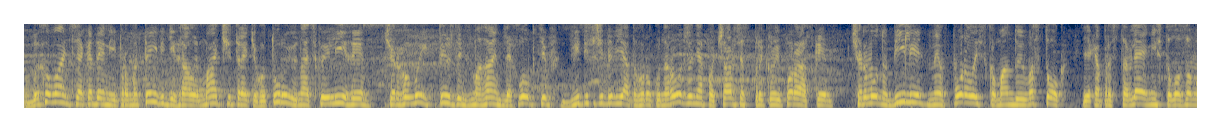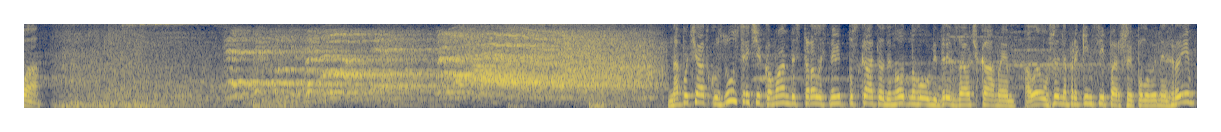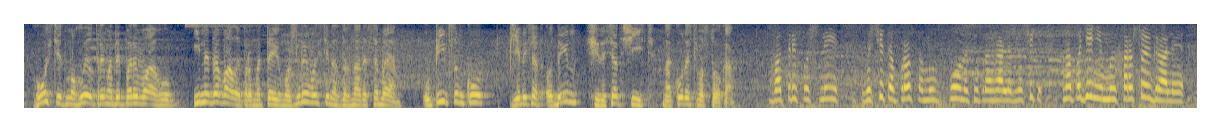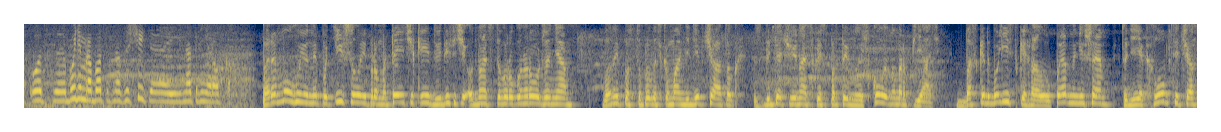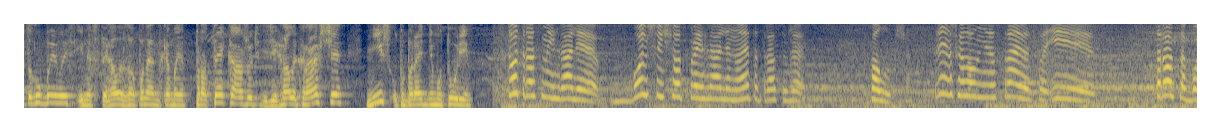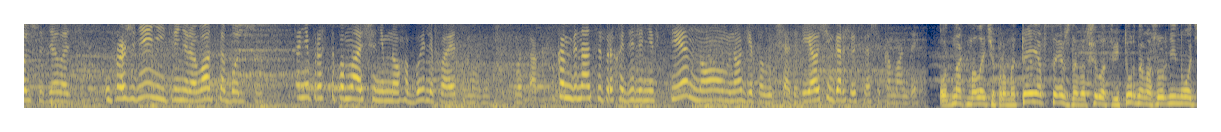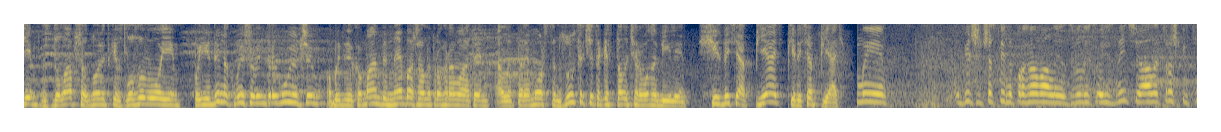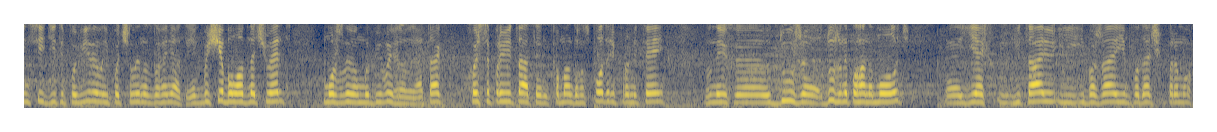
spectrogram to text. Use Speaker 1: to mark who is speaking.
Speaker 1: Вихованці академії Прометей відіграли матчі третього туру юнацької ліги. Черговий тиждень змагань для хлопців 2009 року народження почався з прикрої поразки. Червоно-білі не впорались з командою Восток, яка представляє місто Лозова. На початку зустрічі команди старались не відпускати один одного у відрив за очками, але уже наприкінці першої половини гри гості змогли отримати перевагу і не давали Прометею можливості наздогнати себе. У підсумку 51-66 на користь Востока.
Speaker 2: В отрыв ушли. Защита просто мы полностью проиграли в защите. В нападении мы хорошо играли. Вот э, будем работать на защите и на тренировках.
Speaker 1: Перемогою не потішили і прометейчики 2011 року народження. Вони поступились команді дівчаток з дитячо-юнацької спортивної школи номер 5 Баскетболістки грали упевненіше, тоді як хлопці часто губились і не встигали за опонентками. Проте кажуть, зіграли краще ніж у попередньому турі.
Speaker 3: В тот раз мы играли в больший счет проиграли, но этот раз уже получше. Тренер сказал не расстраиваться и стараться больше делать упражнений, тренироваться больше.
Speaker 4: Они просто помладше немного были, поэтому вот так. Комбинации проходили не все, но многие получались. Я очень горжусь нашей командой.
Speaker 1: Однак малеча Прометея все ж завершила свій тур на мажорній ноті, здолавши однолітків з Лозової. Поєдинок вийшов інтригуючим. Обидві команди не бажали програвати, але переможцем зустрічі таки стали червоно-білі 65-55.
Speaker 5: Ми більшу частину програвали з великою різницею, але трошки в кінці діти повірили і почали нас доганяти. Якби ще була одна чверть, можливо, ми б і виграли. А так хочеться привітати команду господарів Промітей. В них е, дуже, дуже непогана молодь. Е, Я їх вітаю і, і бажаю їм подальших перемог.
